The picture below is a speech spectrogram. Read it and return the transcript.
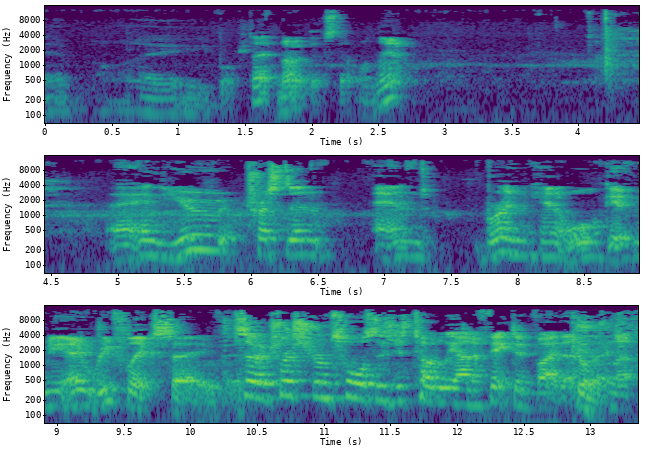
Uh, have I botched that? No, that's that one there. Uh, and you, Tristan, and Bryn can all give me a reflex save. So Tristram's horse is just totally unaffected by this, Correct. isn't it?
